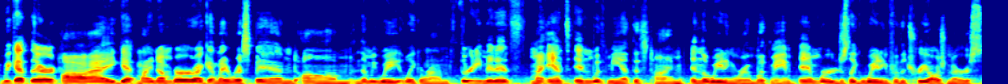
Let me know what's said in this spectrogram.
We get there, I get my number, I get my wristband, um, and then we wait like around 30 minutes. My aunt's in with me at this time in the waiting room with me, and we're just like waiting for the triage nurse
